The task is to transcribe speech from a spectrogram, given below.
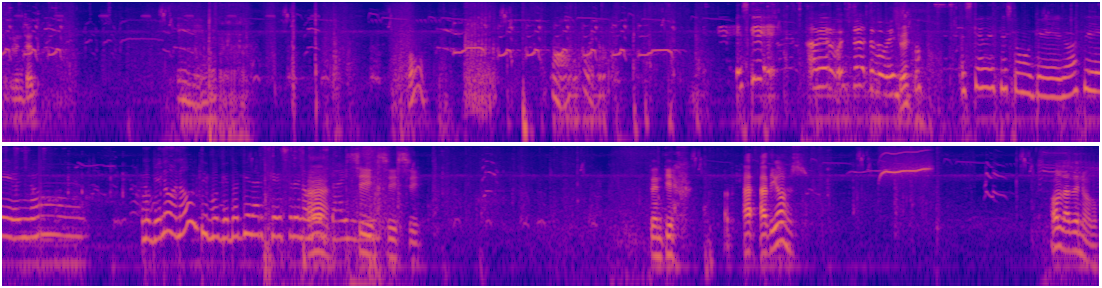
Pues lo intento. Y... Oh, bueno. Es que... A ver, espérate un momento. Es que a veces como que no hace... No... Como que no, ¿no? Tipo que tengo que dar que se den una Ah, vuelta y... sí, sí, sí. Te entiendo. A- adiós. Hola de nuevo.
